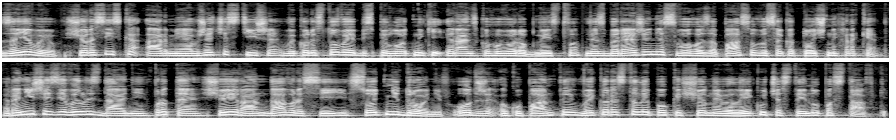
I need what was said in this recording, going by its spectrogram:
заявив, що російська армія вже частіше використовує безпілотники іранського виробництва для збереження свого запасу високоточних ракет. Раніше з'явились дані про те, що Іран дав Росії сотні дронів. Отже, окупанти використали поки що невелику частину поставки.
